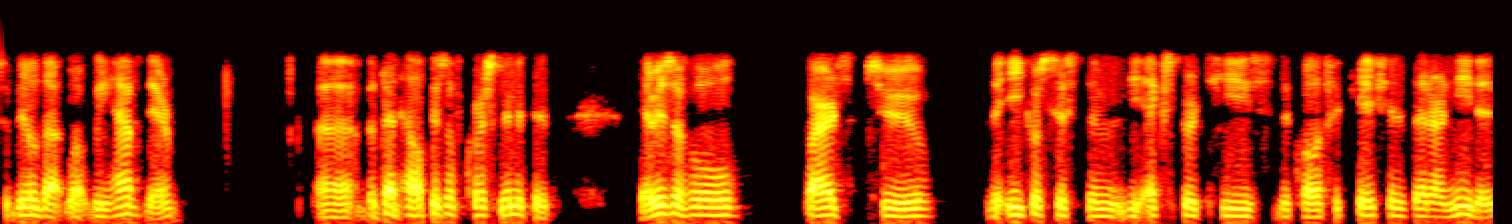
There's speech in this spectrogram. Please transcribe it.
to build out what we have there. Uh, but that help is of course limited. There is a whole part to the ecosystem, the expertise, the qualifications that are needed,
